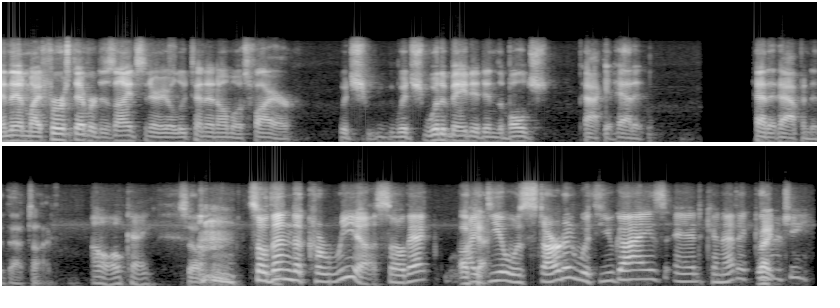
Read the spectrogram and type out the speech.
and then my first ever design scenario, Lieutenant Almost Fire, which which would have made it in the bulge packet had it had it happened at that time. Oh, okay. So so then the Korea. So that Okay. idea was started with you guys and Kinetic Right. Energy.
